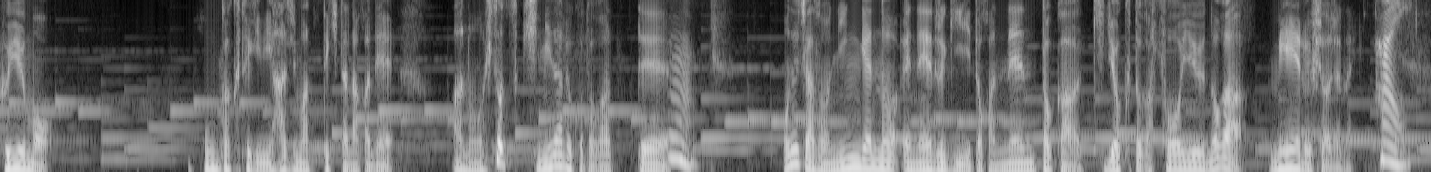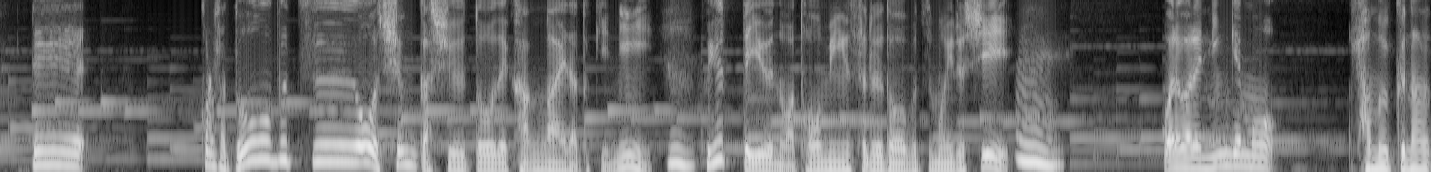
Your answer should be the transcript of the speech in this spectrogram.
冬も本格的に始まってきた中であの一つ気になることがあって、うん。お姉ちゃんはその人間のエネルギーとか念とか気力とかそういうのが見える人じゃない。はい。で、このさ、動物を春夏秋冬で考えたときに、うん。冬っていうのは冬眠する動物もいるし、うん。我々人間も寒くな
